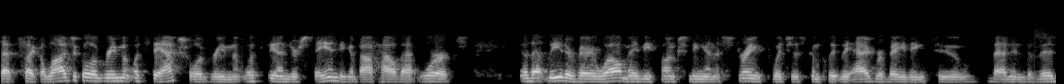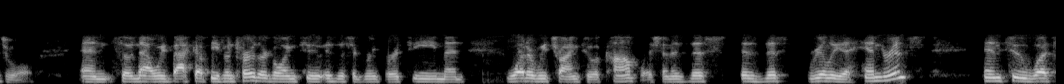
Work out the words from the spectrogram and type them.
that psychological agreement? What's the actual agreement? What's the understanding about how that works? Know, that leader very well may be functioning in a strength which is completely aggravating to that individual. And so now we back up even further going to is this a group or a team and what are we trying to accomplish? And is this is this really a hindrance into what's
